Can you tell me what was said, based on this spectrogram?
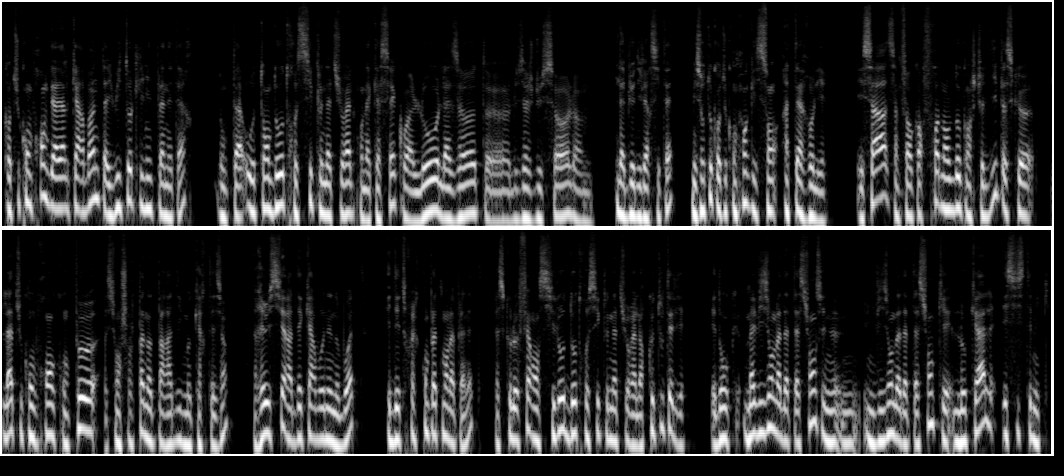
Quand tu comprends que derrière le carbone, tu as huit autres limites planétaires, donc tu as autant d'autres cycles naturels qu'on a cassés, quoi, l'eau, l'azote, euh, l'usage du sol, la biodiversité, mais surtout quand tu comprends qu'ils sont interreliés. Et ça, ça me fait encore froid dans le dos quand je te le dis, parce que là, tu comprends qu'on peut, si on change pas notre paradigme cartésien, réussir à décarboner nos boîtes et détruire complètement la planète, parce que le faire en silo d'autres cycles naturels, alors que tout est lié. Et donc, ma vision de l'adaptation, c'est une, vision d'adaptation qui est locale et systémique.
